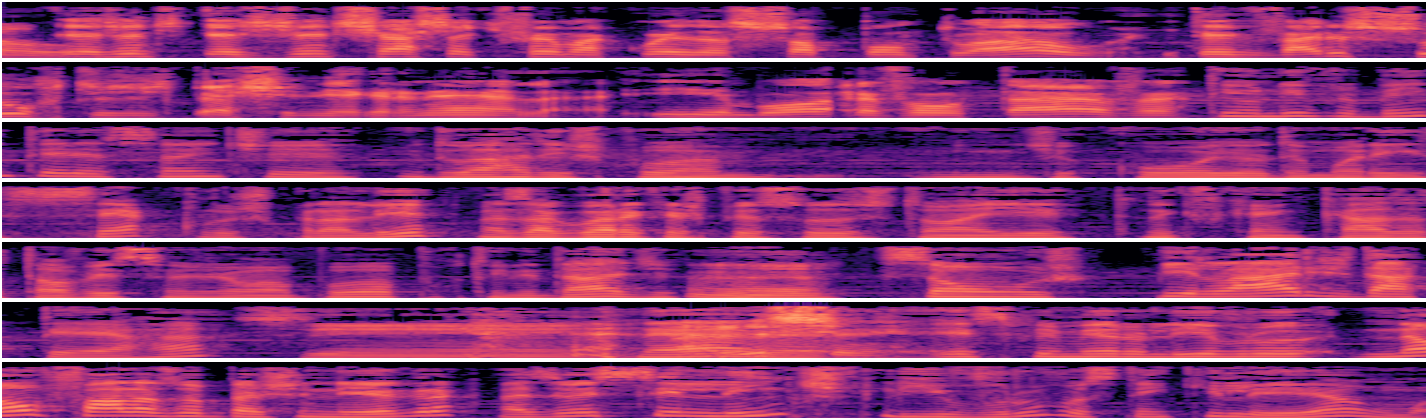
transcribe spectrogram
o- E a gente, a gente acha que foi uma coisa só pontual, e teve vários surtos de peste negra, né? Ela ia embora, voltava. Tem um livro bem interessante, Eduardo Expor me indicou e eu demorei séculos pra ler, mas agora que as pessoas estão aí tendo que ficar em casa, talvez seja uma boa oportunidade. São os Pilares da Terra, Sim. né? Aí sim. Esse primeiro livro não fala sobre peste negra, mas é um excelente livro, você tem que ler, um-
